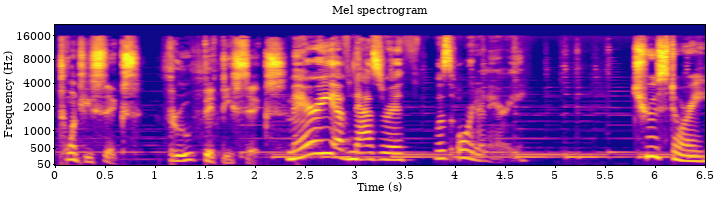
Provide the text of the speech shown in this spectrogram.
26 through 56. Mary of Nazareth was ordinary, True story.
